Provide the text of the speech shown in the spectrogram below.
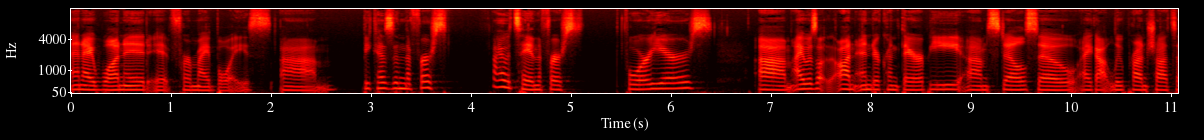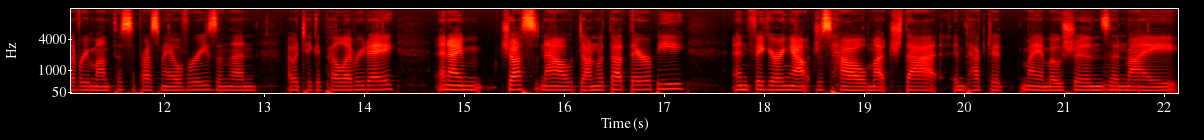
And I wanted it for my boys. Um, because in the first, I would say in the first four years, um, I was on endocrine therapy um, still, so I got Lupron shots every month to suppress my ovaries, and then I would take a pill every day. And I'm just now done with that therapy and figuring out just how much that impacted my emotions and my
